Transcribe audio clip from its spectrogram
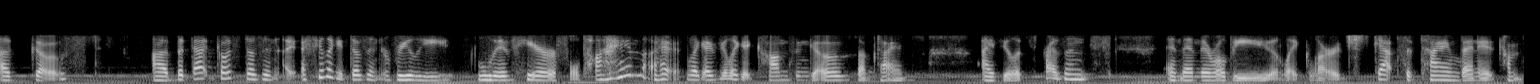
a ghost uh, but that ghost doesn't. I, I feel like it doesn't really live here full time. I, like I feel like it comes and goes. Sometimes I feel its presence, and then there will be like large gaps of time. Then it comes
